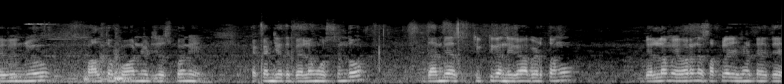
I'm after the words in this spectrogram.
రెవెన్యూ వాళ్ళతో కోఆర్డినేట్ చేసుకొని ఎక్కడి నుంచి అయితే బెల్లం వస్తుందో దాని మీద స్ట్రిక్ట్గా నిఘా పెడతాము. బెల్లం ఎవరైనా సప్లై చేసినట్లయితే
